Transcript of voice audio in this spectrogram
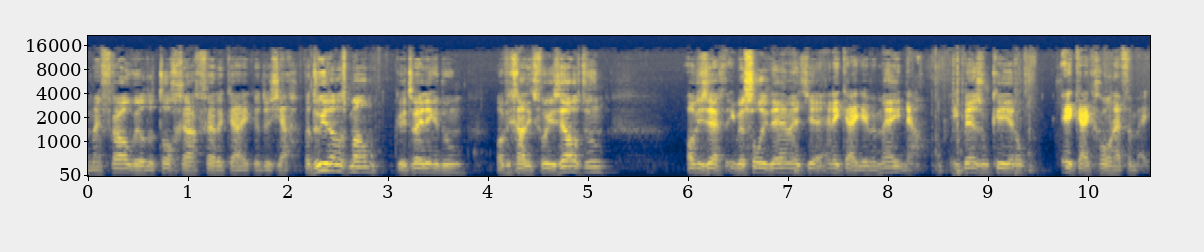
mijn vrouw wilde toch graag verder kijken. Dus ja, wat doe je dan als man? Kun je twee dingen doen. Of je gaat iets voor jezelf doen, of je zegt, ik ben solidair met je en ik kijk even mee. Nou, ik ben zo'n kerel, ik kijk gewoon even mee.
